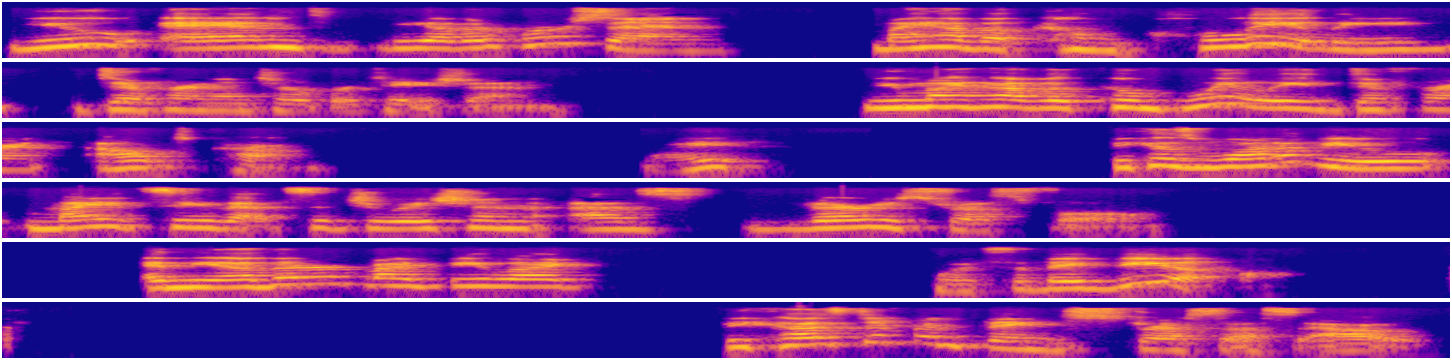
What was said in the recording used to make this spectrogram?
you and the other person might have a completely different interpretation. You might have a completely different outcome, right? Because one of you might see that situation as very stressful, and the other might be like, what's the big deal? Because different things stress us out,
